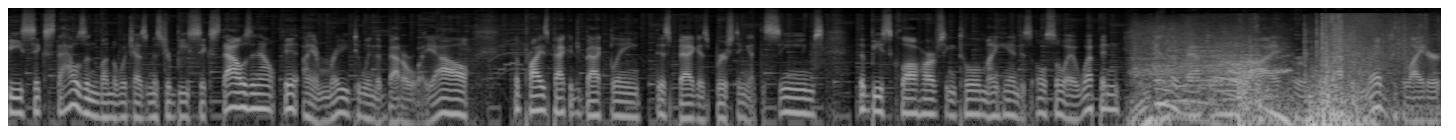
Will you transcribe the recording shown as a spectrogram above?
B 6000 bundle, which has Mr. B 6000 outfit. I am ready to win the Battle Royale. The prize package back bling. This bag is bursting at the seams. The Beast Claw harvesting tool. My hand is also a weapon. And the wrapped eye, or wrapped revved glider.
